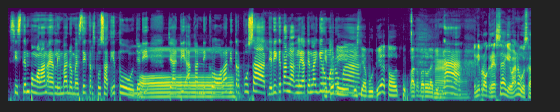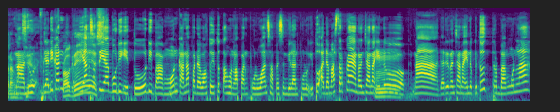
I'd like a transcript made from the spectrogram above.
sistem pengolahan air limbah domestik terpusat itu. Jadi Oh. jadi akan dikelola di terpusat. Jadi kita nggak ngeliatin lagi Itu di, rumah-rumah. di Setiabudi atau atau baru lagi? Nah, Ini progresnya gimana Bu sekarang? Nah, du- jadi kan Progres. yang setia budi itu dibangun karena pada waktu itu tahun 80-an sampai 90 itu ada master plan rencana induk. Nah, dari rencana induk itu terbangunlah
